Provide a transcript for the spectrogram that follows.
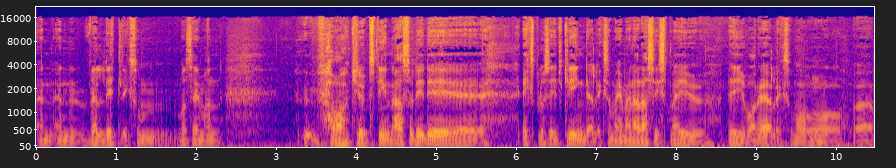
en, en väldigt liksom, vad säger man, ja krutstinn, alltså det, det explosivt kring det liksom. Jag menar rasism är ju, är ju vad det är liksom. Och, och uh,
